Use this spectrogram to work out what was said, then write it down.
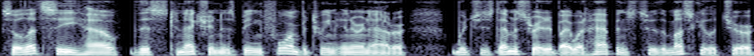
So let's see how this connection is being formed between inner and outer, which is demonstrated by what happens to the musculature,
